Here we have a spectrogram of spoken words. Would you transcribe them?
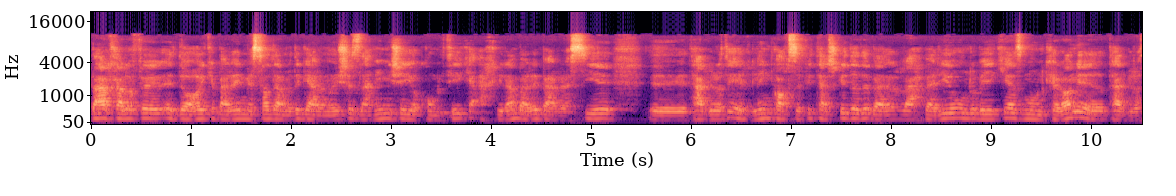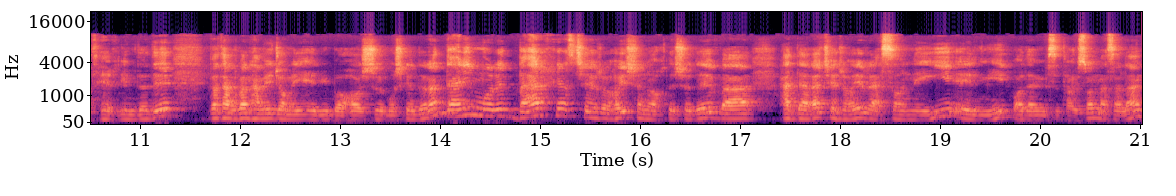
برخلاف ادعاهایی که برای مثال در مورد گرمایش زمین میشه یا کمیته که اخیرا برای بررسی تغییرات اقلیم کاخسفید تشکیل داده و رهبری اون رو به یکی از منکران تغییرات اقلیم داده و تقریبا همه جامعه علمی باهاش مشکل دارن. در این مورد برخی از چهره های شناخته شده و حداقل چهره های رسانه علمی آدمی مثل تایسون مثلا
